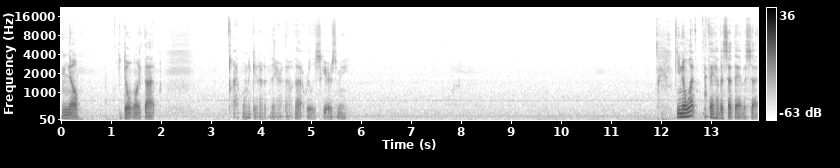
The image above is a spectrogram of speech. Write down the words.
No, don't like that. I want to get out of there, though. That really scares me. You know what? If they have a set, they have a set.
